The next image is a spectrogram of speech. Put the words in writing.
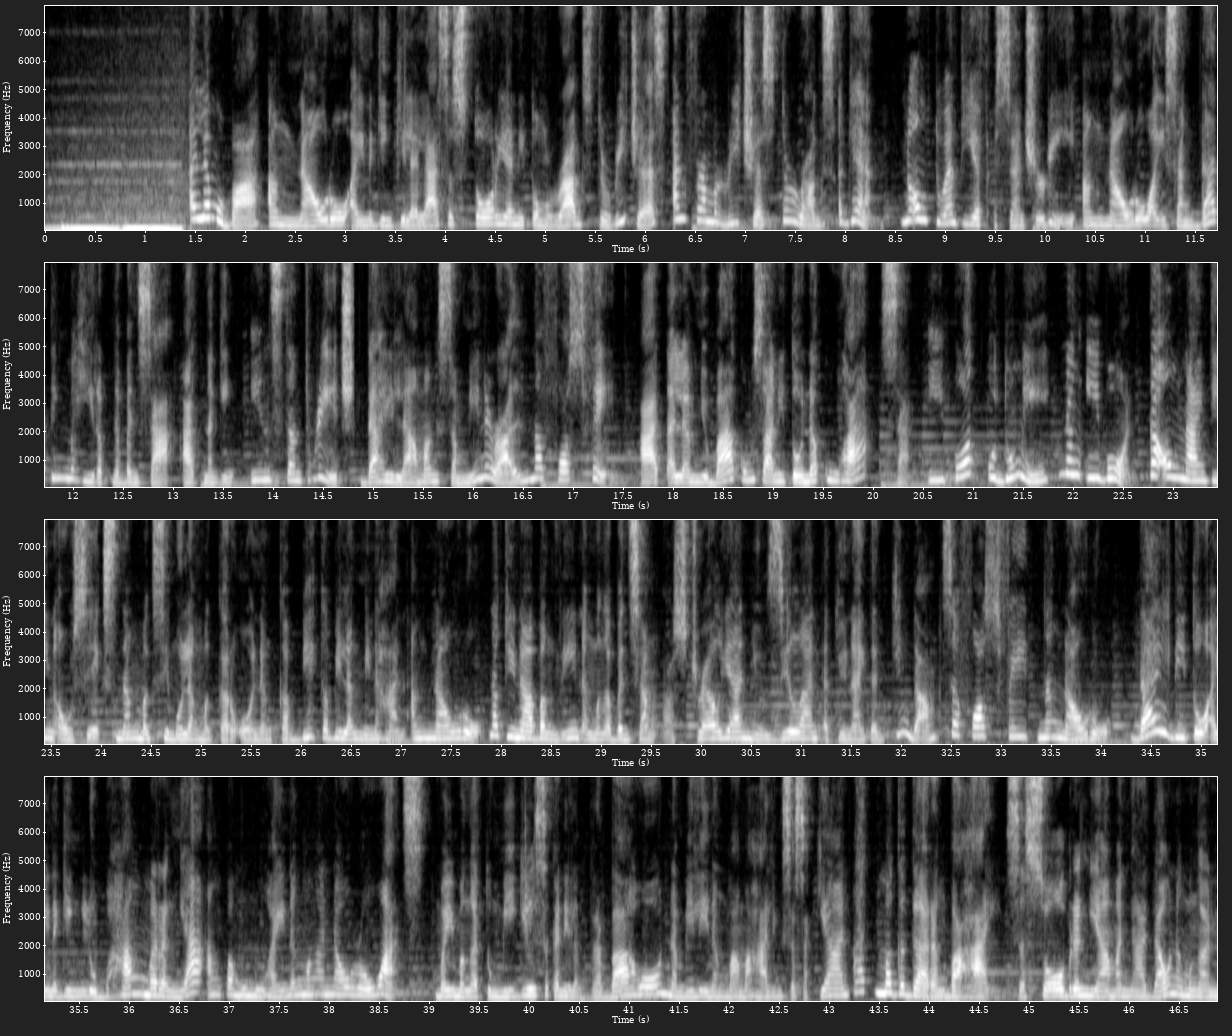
Alam mo ba, ang Nauru ay naging kilala sa storya nitong rags to riches and from riches to rags again. Noong 20th century, ang Nauru ay isang dating mahirap na bansa at naging instant rich dahil lamang sa mineral na phosphate. At alam nyo ba kung saan ito nakuha? Sa ipot o dumi ng ibon. Taong 1906 nang magsimulang magkaroon ng kabi-kabilang minahan ang Nauru na kinabang rin ang mga bansang Australia, New Zealand at United Kingdom sa phosphate ng Nauru. Dahil dito ay naging lubhang marangya ang pamumuhay ng mga Nauruans. May mga tumigil sa kanilang trabaho, namili ng mamahaling sasakyan at magagarang bahay. Sa sobrang yaman nga daw ng mga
